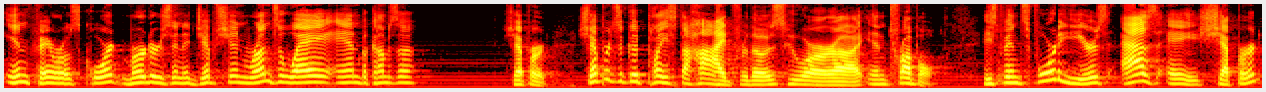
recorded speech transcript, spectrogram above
in Pharaoh's court, murders an Egyptian, runs away, and becomes a shepherd. Shepherd's a good place to hide for those who are uh, in trouble. He spends 40 years as a shepherd,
